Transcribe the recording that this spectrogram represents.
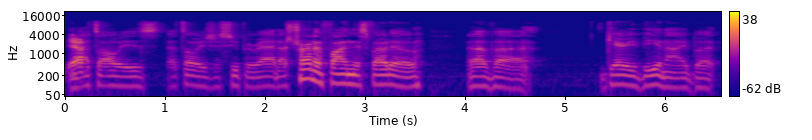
Yeah. that's always that's always just super rad. I was trying to find this photo of uh Gary V and I, but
